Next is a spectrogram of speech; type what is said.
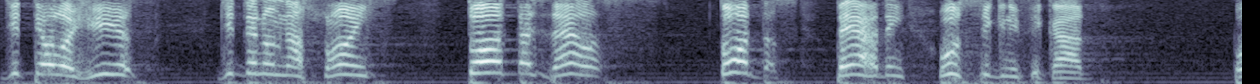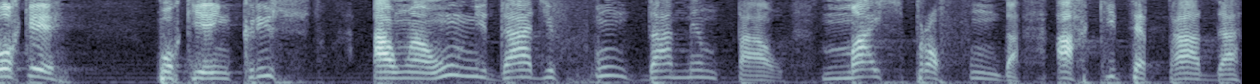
de teologias, de denominações, todas elas, todas perdem o significado. Por quê? Porque em Cristo há uma unidade fundamental, mais profunda, arquitetada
